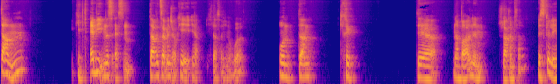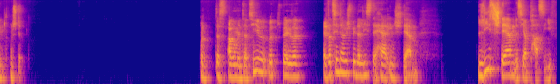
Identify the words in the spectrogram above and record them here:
Dann gibt Abby ihm das Essen. David sagt, Mensch, okay, ja, ich lasse euch in Ruhe. Und dann kriegt der Nabal einen Schlaganfall, ist gelähmt und stirbt. Das Argumentative wird später gesagt, etwa zehn Tage später ließ der Herr ihn sterben. Ließ sterben ist ja passiv,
